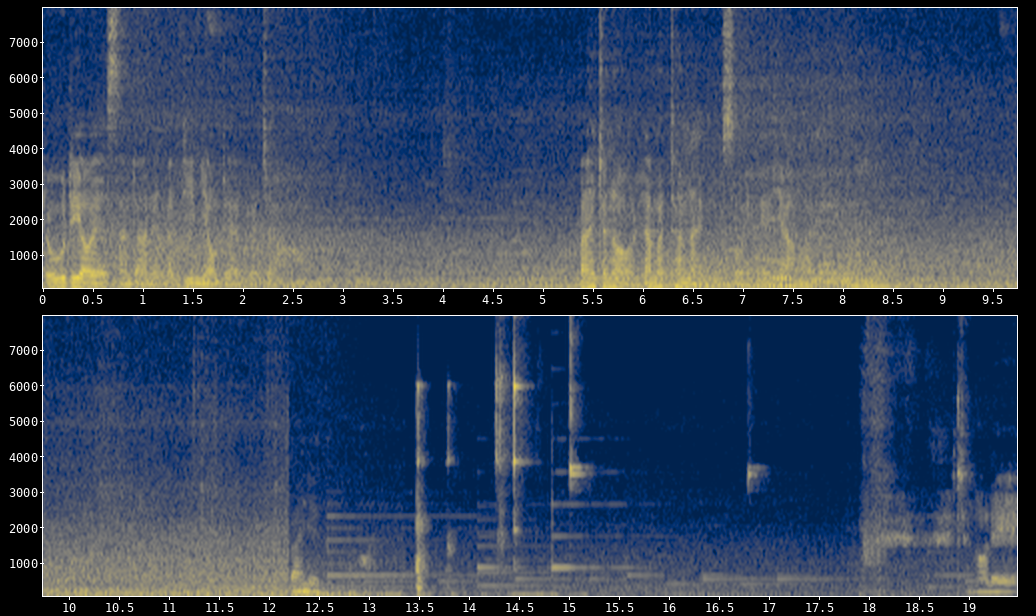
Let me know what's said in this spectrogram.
ဒူတယောက်ရဲ့စန္ဒာနဲ့မပြေးမြောက်တဲ့အတွက်ကြောင့်ပန်းကျွန်တော်လက်မထပ်နိုင်ဘူးဆိုရင်လည်းရပါတယ်ပန်းရဲ့ကျွန်တော်လည်း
